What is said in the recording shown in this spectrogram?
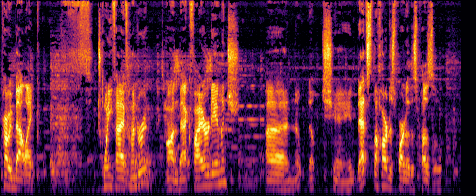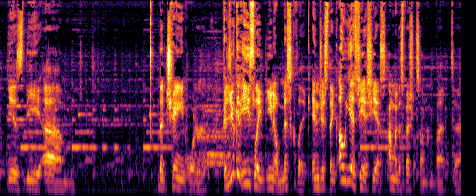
probably about like 2500 on backfire damage. Uh, nope, nope, chain. That's the hardest part of this puzzle, is the um, the chain order. Because you could easily, you know, misclick and just think, oh yes, yes, yes, I'm going to special summon, but uh,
